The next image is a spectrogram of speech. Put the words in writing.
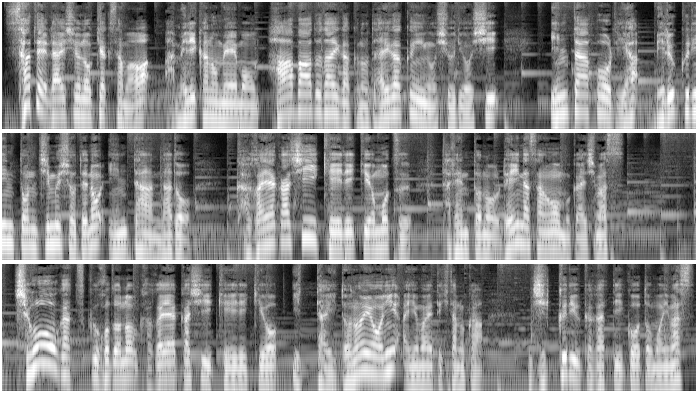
さて来週のお客様はアメリカの名門ハーバード大学の大学院を修了しインターポールやビル・クリントン事務所でのインターンなど輝かしい経歴を持つタレントのレイナさんをお迎えします。超がつくほどの輝かしい経歴を一体どのように歩まれてきたのかじっくり伺っていこうと思います。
